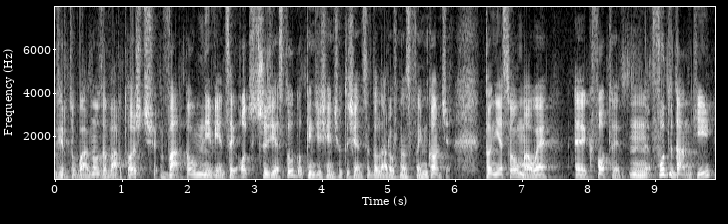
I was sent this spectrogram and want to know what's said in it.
wirtualną zawartość wartą mniej więcej od 30 do 50 tysięcy dolarów na swoim koncie. To nie są małe kwoty. Mm, Food Danki,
